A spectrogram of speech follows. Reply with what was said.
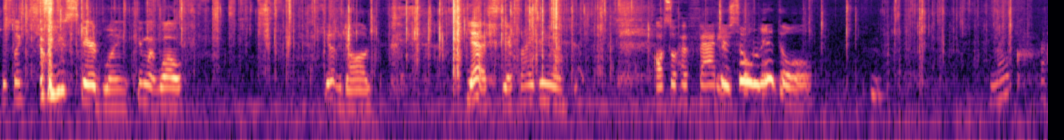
Just like, oh, you scared Link. He went, whoa. You have a dog. Yes, yes, I do. Also have fatty. They're so little. No crap.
